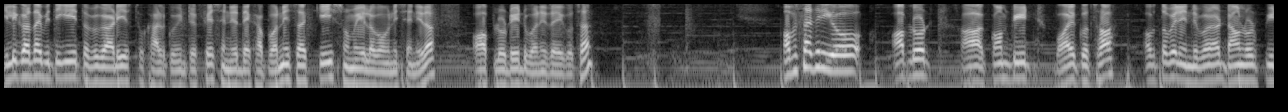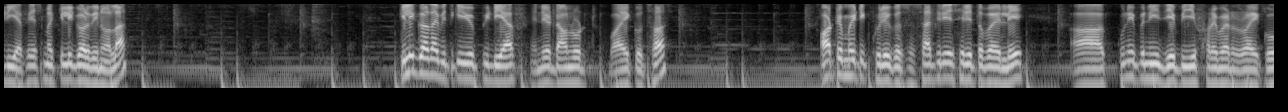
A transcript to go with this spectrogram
क्लिक गर्दा बित्तिकै तपाईँको अगाडि यस्तो खालको इन्टरफेस यहाँनिर देखा पर्नेछ केही समय लगाउने छ यहाँनिर अपलोडेड भनिरहेको छ। अब साथीहरू यो अपलोड कम्प्लिट भएको छ। अब तपाईँले यहाँनिरबाट डाउनलोड पिडिएफ यसमा क्लिक गरिदिनु होला। क्लिक गर्दा बित्तिकै यो पिडिएफ यहाँनिर डाउनलोड भएको छ। अटोमेटिक खुलेको छ। साथीहरू यसरी तपाईँहरूले कुनै पनि जेपिजी फर्मेट रहेको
